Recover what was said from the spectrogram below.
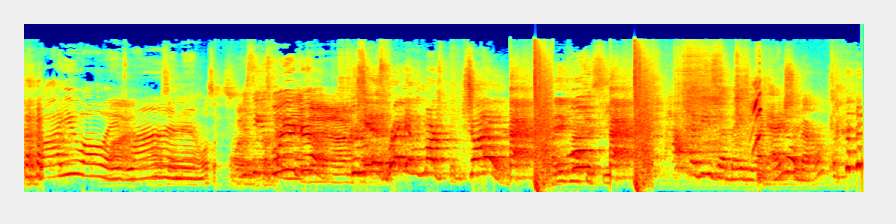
Why you always lying? What's up? Kristina's boy or girl? Kristina's pregnant with Mark's child. Hey, Kristina. How heavy is that baby? Like actually?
